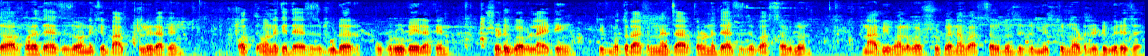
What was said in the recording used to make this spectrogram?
দেওয়ার পরে দেখা যাচ্ছে যে অনেকে বাল্ব খুলে রাখেন অনেকে দেখা যাচ্ছে যে বুডার উপরে উঠে রাখেন। সঠিকভাবে লাইটিং ঠিকমতো রাখেন না, যার কারণে দেখা যাচ্ছে যে বাচ্চাগুলো নাভি ভালোভাবে শুকায় না বাচ্চাগুলোর যে মৃত্যুর মর্টালিটি বেড়ে যায়।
